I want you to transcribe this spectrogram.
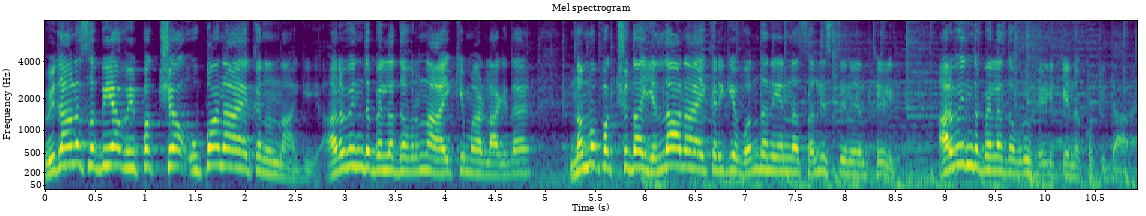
ವಿಧಾನಸಭೆಯ ವಿಪಕ್ಷ ಉಪನಾಯಕನನ್ನಾಗಿ ಅರವಿಂದ್ ಬೆಲ್ಲದವರನ್ನ ಆಯ್ಕೆ ಮಾಡಲಾಗಿದೆ. ನಮ್ಮ ಪಕ್ಷದ ಎಲ್ಲ ನಾಯಕರಿಗೆ ವಂದನೆಯನ್ನ ಸಲ್ಲಿಸ್ತೇನೆ ಅಂತ ಹೇಳಿ ಅರವಿಂದ್ ಬೆಲ್ಲದವರು ಹೇಳಿಕೆಯನ್ನು ಕೊಟ್ಟಿದ್ದಾರೆ.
